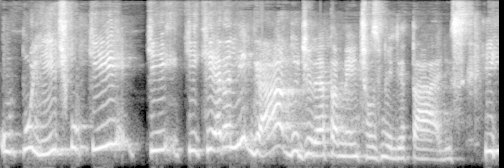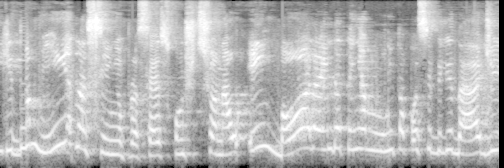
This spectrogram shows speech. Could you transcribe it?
um político que, que, que, que, era ligado diretamente aos militares e que domina, assim, o processo constitucional, embora ainda tenha muita possibilidade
